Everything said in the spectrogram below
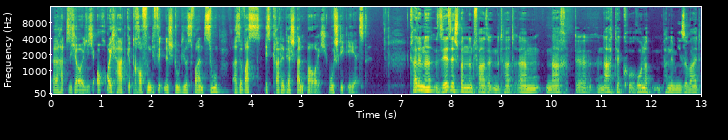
äh, hat sicherlich auch euch hart getroffen. Die Fitnessstudios waren zu. Also was ist gerade der Stand bei euch? Wo steht ihr jetzt? Gerade in einer sehr, sehr spannenden Phase in der Tat. Ähm, nach der, nach der Corona-Pandemie soweit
